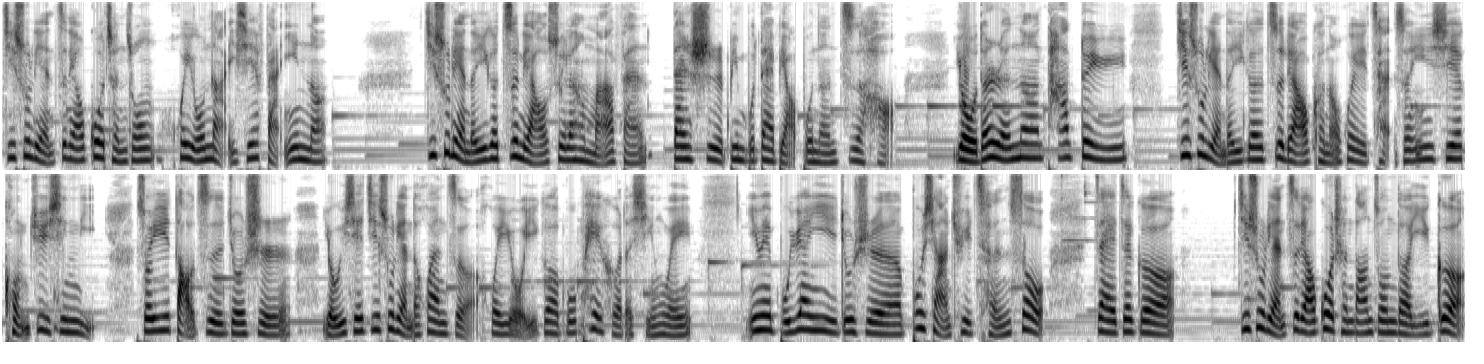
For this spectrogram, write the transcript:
激素脸治疗过程中会有哪一些反应呢？激素脸的一个治疗虽然很麻烦，但是并不代表不能治好。有的人呢，他对于激素脸的一个治疗可能会产生一些恐惧心理，所以导致就是有一些激素脸的患者会有一个不配合的行为，因为不愿意就是不想去承受在这个激素脸治疗过程当中的一个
